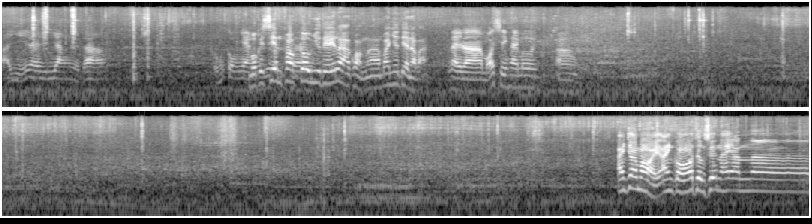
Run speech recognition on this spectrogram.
Tại vì ở đây dân người ta cũng công nhân. Một cái xiên phao câu như thế là khoảng à, bao nhiêu tiền hả bạn? Này là mỗi xiên 20. À. Anh cho em hỏi anh có thường xuyên hay ăn ờ,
